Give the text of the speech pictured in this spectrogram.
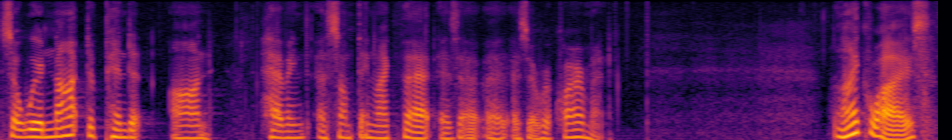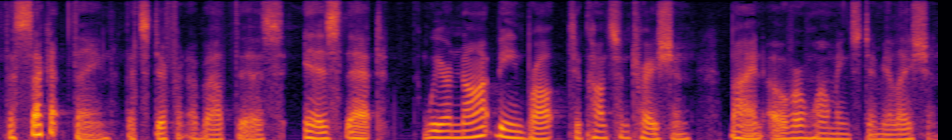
So we're not dependent on having a, something like that as a, a, as a requirement. Likewise, the second thing that's different about this is that we are not being brought to concentration by an overwhelming stimulation.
